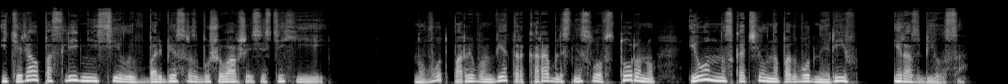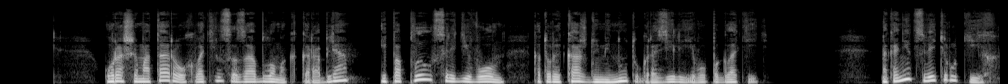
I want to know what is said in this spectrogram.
и терял последние силы в борьбе с разбушевавшейся стихией. Но вот порывом ветра корабль снесло в сторону, и он наскочил на подводный риф и разбился. Урашиматаро ухватился за обломок корабля и поплыл среди волн, которые каждую минуту грозили его поглотить. Наконец ветер утих,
